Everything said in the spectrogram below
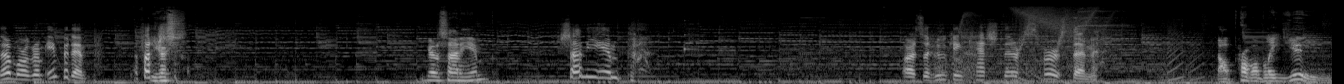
No Morgrem, Impidimp! I thought You got, sh- you got a shiny imp? Shiny Imp! Alright, so who can catch theirs first then? Oh, probably you.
